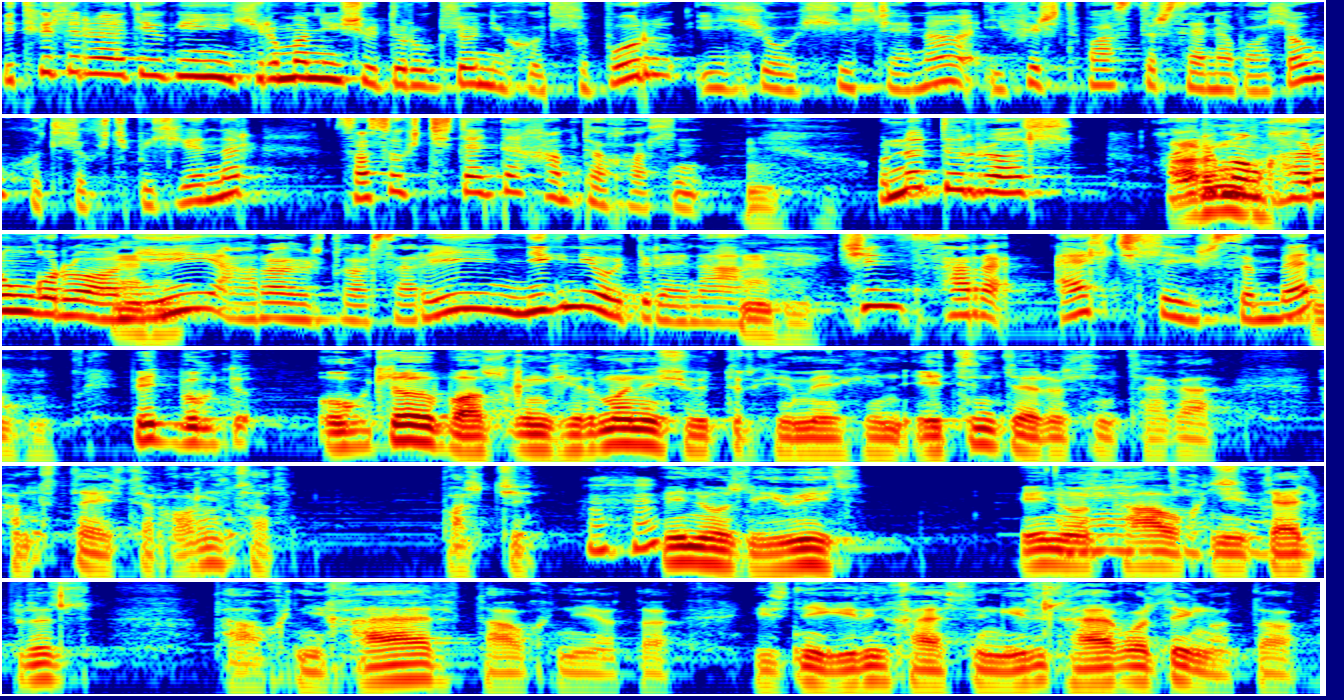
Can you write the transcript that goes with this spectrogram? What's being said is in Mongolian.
Итгэл радиогийн хермоны шүдэр өглөөний хөтөлбөр инхүү эхэлж байна. Эфирт пастор Сайна болон хөтлөгч Билгэнаар сонсогчтойнтой хамт байх болно. Өнөөдөр бол 2023 оны 12 дугаар сарын 1-ний өдөр байна. Шинэ сар айлчлан ирсэн байна. Бид бүгд өглөө болгон хермоны шүдэр хэмээх энэ эзэн зориулсан цагаа хамтдаа ээлжээр 3 сар болж байна. Энэ бол ивэл. Энэ бол та бүхний залбирал, та бүхний хайр, та бүхний одоо эзнийг эрен хайсан эрэл хайгуулын одоо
